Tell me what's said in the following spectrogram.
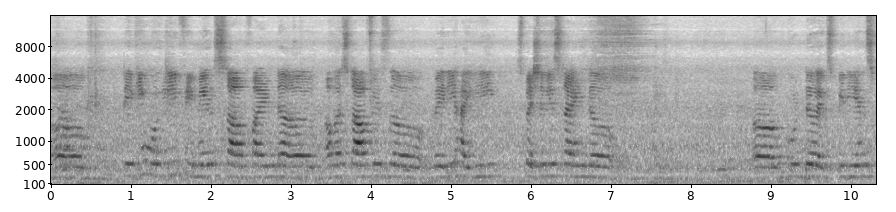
uh, taking only female staff and uh, our staff is uh, very highly specialist and uh, uh, good uh, experienced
